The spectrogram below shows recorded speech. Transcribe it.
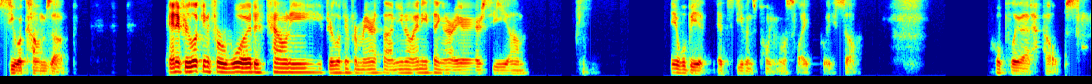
see what comes up. And if you're looking for Wood County, if you're looking for Marathon, you know, anything our ARC, um, it will be at, at Stevens Point most likely. So hopefully that helps.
